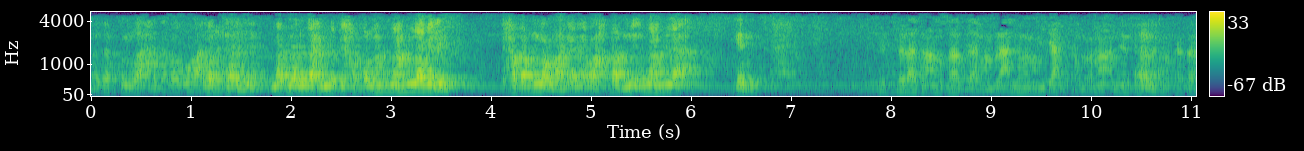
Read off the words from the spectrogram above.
هذا كل واحد أبو واحد؟ والثاني ما بلا أن النبي خبر لهم إنهم لا قليل. من الله قال الله أخبرني إنهم لا قليل. ثلاثة أنصار دائما لا عندهم هم جحتهم ما عندهم ثلاثة وكذا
